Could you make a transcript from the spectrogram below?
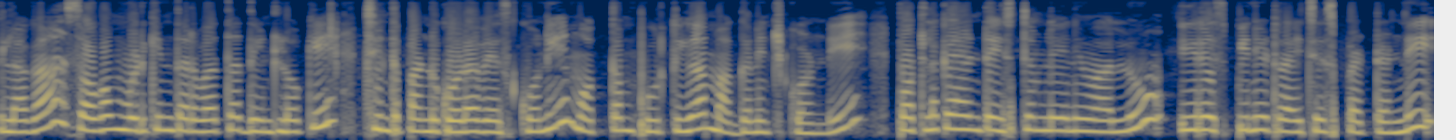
ఇలాగా సగం ఉడికిన తర్వాత దీంట్లోకి చింతపండు కూడా వేసుకొని మొత్తం పూర్తిగా మగ్గనిచ్చుకోండి. పొట్లకాయ అంటే ఇష్టం లేని వాళ్ళు ఈ రెసిపీని ట్రై చేసి పెట్టండి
